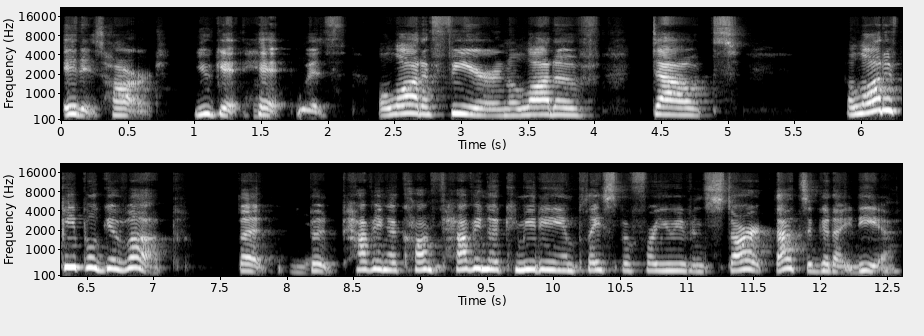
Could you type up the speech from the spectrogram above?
it is hard. You get mm. hit with a lot of fear and a lot of doubt. A lot of people give up, but yeah. but having a conf- having a community in place before you even start, that's a good idea.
